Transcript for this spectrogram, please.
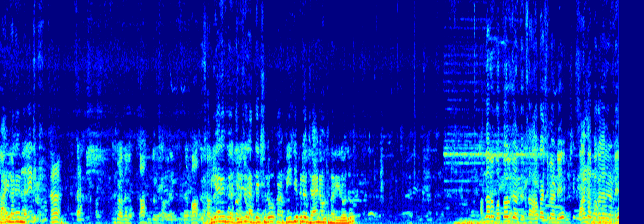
సాయి నరేందర్. బీఆర్ఎస్ డివిజన్ అధ్యక్షులు మన బీజేపీలో జాయిన్ అవుతున్నారు ఈ రోజు అందరూ కొత్త వాళ్ళు జరుగుతుంది సార్ అవకాశం ఇవ్వండి. ప్రాంతం పక్క జరగండి.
